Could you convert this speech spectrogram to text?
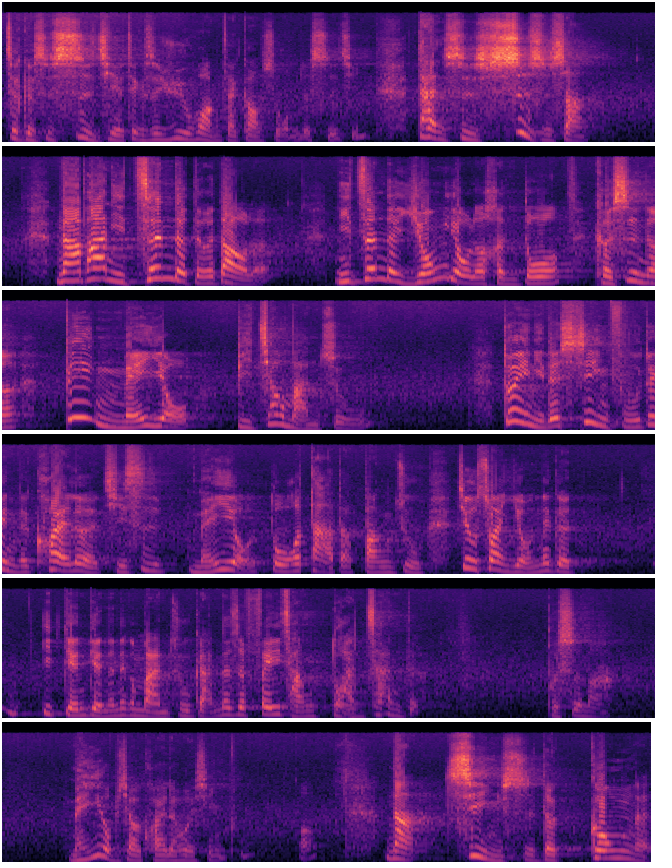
这个是世界，这个是欲望在告诉我们的事情。但是事实上，哪怕你真的得到了，你真的拥有了很多，可是呢，并没有比较满足，对你的幸福、对你的快乐，其实没有多大的帮助。就算有那个一点点的那个满足感，那是非常短暂的，不是吗？没有比较快乐或幸福。哦，那进食的功能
